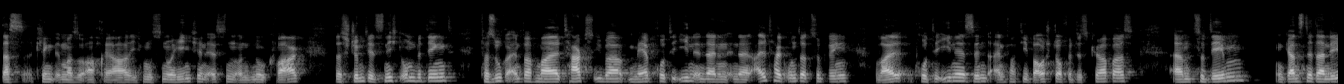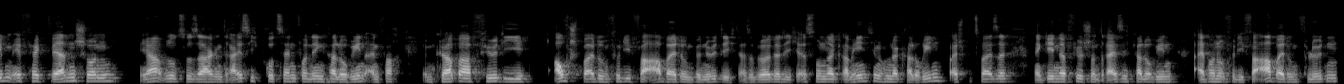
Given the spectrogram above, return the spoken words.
das klingt immer so, ach ja, ich muss nur Hähnchen essen und nur Quark, das stimmt jetzt nicht unbedingt, versuch einfach mal tagsüber mehr Protein in deinen, in deinen Alltag unterzubringen, weil Proteine sind einfach die Baustoffe des Körpers, ähm, zudem ein ganz netter Nebeneffekt werden schon, ja, sozusagen 30 Prozent von den Kalorien einfach im Körper für die Aufspaltung für die Verarbeitung benötigt. Also bedeutet, ich esse 100 Gramm Hähnchen, 100 Kalorien beispielsweise, dann gehen dafür schon 30 Kalorien einfach nur für die Verarbeitung flöten.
